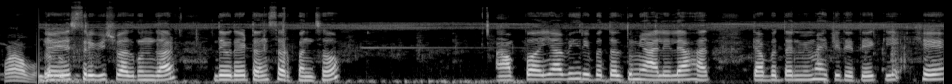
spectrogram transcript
पाहावं जय श्री विश्वास गुंजाळ देवदैठण सरपंच. आप या विहिरीबद्दल तुम्ही आलेले आहात त्याबद्दल मी माहिती देते की हे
